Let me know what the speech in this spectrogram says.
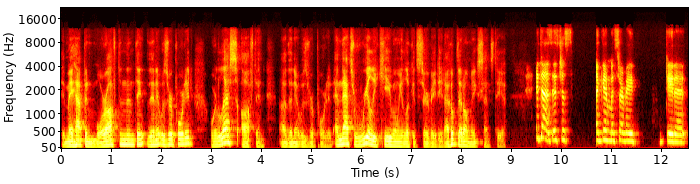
It may happen more often than, th- than it was reported or less often uh, than it was reported. And that's really key when we look at survey data. I hope that all makes sense to you. It does. It's just, again, with survey data,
